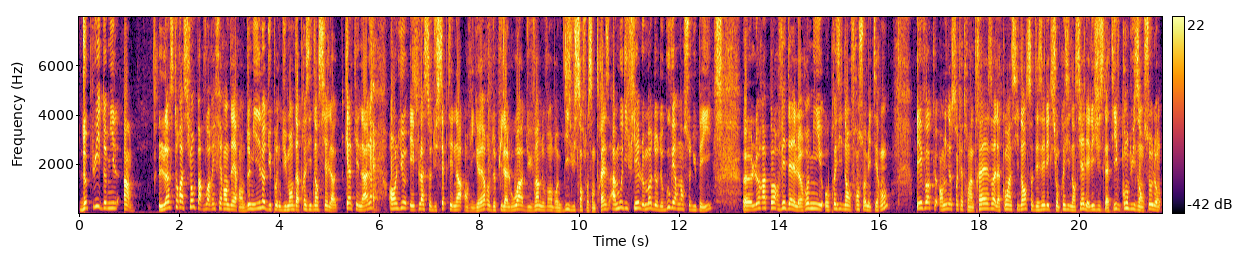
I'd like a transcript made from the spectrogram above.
Depuis 2001, L'instauration par voie référendaire en 2000 du, mandat présidentiel quinquennal en lieu et place du septennat en vigueur depuis la loi du 20 novembre 1873 a modifié le mode de gouvernance du pays. Euh, le rapport Vedel remis au président François Mitterrand évoque en 1993 la coïncidence des élections présidentielles et législatives conduisant selon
